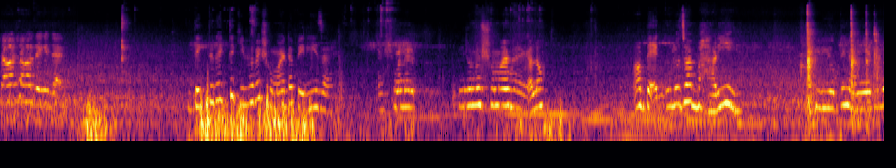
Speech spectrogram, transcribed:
সকাল সকাল রেগে যায়। দেখতে দেখতে কীভাবে সময়টা পেরিয়ে যায়। মানে বেরোনোর সময় হয়ে গেল। আর ব্যাগগুলো যা ভারী। সিঁড়ি অব্দি নামিয়ে দিল।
